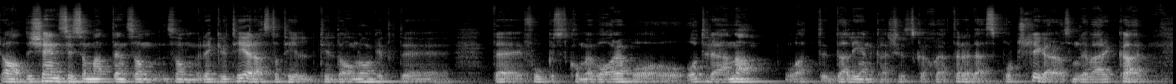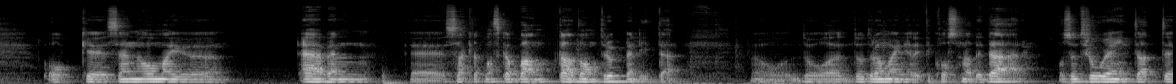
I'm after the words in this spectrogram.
ja, det känns ju som att den som, som rekryteras då till, till damlaget det, det fokuset kommer vara på att, träna och att Dahlén kanske ska sköta det där sportsliga då, som det verkar. Och eh, sen har man ju även eh, sagt att man ska banta damtruppen lite. Och då, då drar man ju ner lite kostnader där. Och så tror jag inte att eh,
